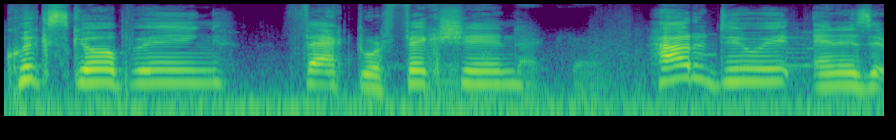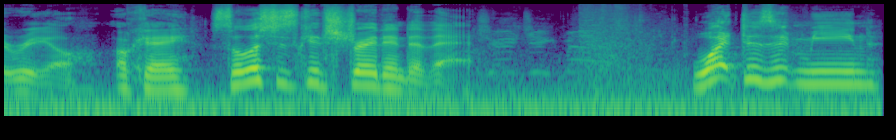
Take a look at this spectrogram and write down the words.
Quick Scoping, Fact or Fiction, How to Do It, and Is It Real? Okay, so let's just get straight into that. What does it mean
